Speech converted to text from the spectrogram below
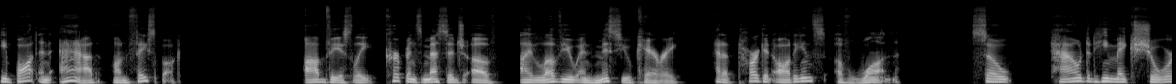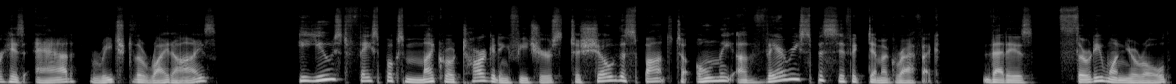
he bought an ad on Facebook. Obviously, Kerpen's message of, I love you and miss you, Carrie, had a target audience of one. So, how did he make sure his ad reached the right eyes? He used Facebook's micro targeting features to show the spot to only a very specific demographic that is, 31 year old,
